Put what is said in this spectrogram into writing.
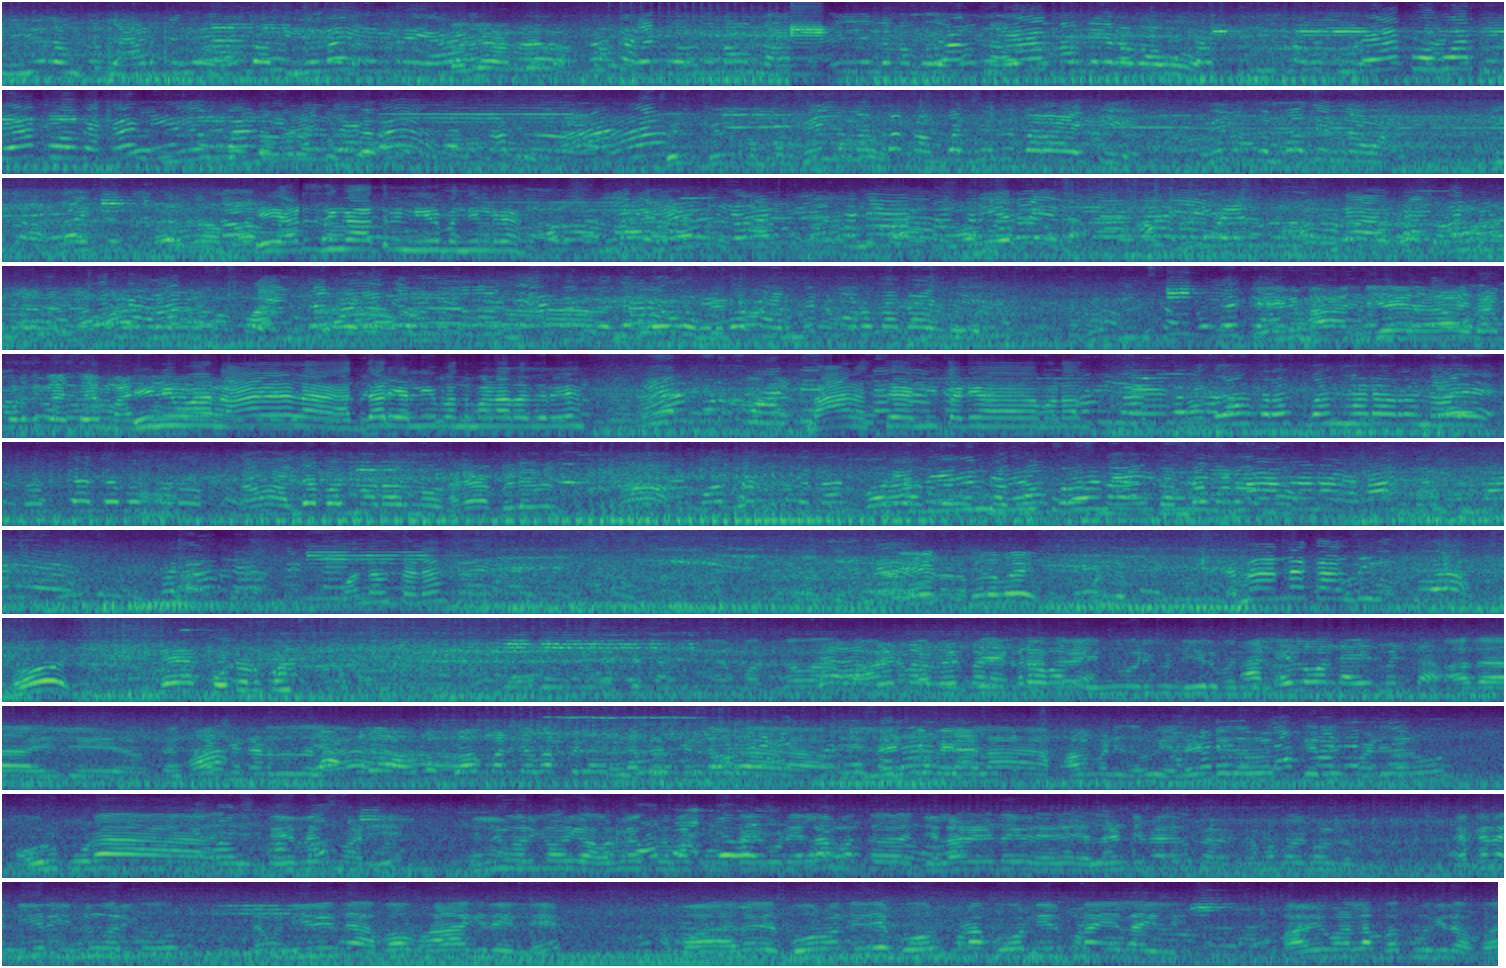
ನೀರಂತೂ ಎರಡು ಬಿಲ್ ಮಾತ್ರ ಕಂಪಲ್ಸರಿ ಬರ ಐತಿ. ಬಿಲ್ ತುಂಬೋದಿಲ್ಲ ನಾವ. ಈಗ ಏ ಎರಡು ತಿಂಗಳು ಆತ್ರಿ ನೀರು ಬಂದಿಲ್ರಿ. ನೀರೇ ಇಲ್ಲ ಅಡ್ಮಿಟ್ ಮಾಡೋದಾಗೈತಿ ಈಗ ಸ್ವಲ್ಪ ಹಾ ನೀರು ಇದಾಗ ಕುಡ್ದು ಮಾಡಿ ಈಗ ನೀವು ನಾಳೆ ಹೆದ್ದಾರಿ ಎಲ್ಲಿ ಬಂದ್ ಮಾಡಾರದ್ರಿ? ನಾ ರಸ್ತೆ ಎಲ್ಲಿ ತಡಿ ಮೇಡಮ್ ಬಂದ್ ಮಾಡವ್ರ ನಾಳೆ ನಾವು ಅಲ್ಲೇ ಬಂದ್ ಮಾಡವ್ರ ನೋಡಿ ನಾಳೆ. ಒಂದೊಂದು ತಡೆ ಫೋಟೋ ಹಿಡ್ಕೊಂಡು ಇನ್ನೂವರೆಗೂ ನೀರು ಬಂದಿಲ್ಲ. ಅದ ಇಲ್ಲಿ ಕನ್ಸ್ಟ್ರಕ್ಷನ್ ನಡೆದದ ಯಾಕಂದ್ರೆ ಬ್ಲಾಕ್ ಮಾಡ್ತೇವೆ ಕನ್ಸ್ಟ್ರಕ್ಷನ್ ಅವರ ಎಲ್ ಎನ್ ಟಿ ಎಲ್ಲ ಹಾಳು ಮಾಡಿದರು. ಎಲ್ ಎನ್ ಟಿ ಕೇರ್ಲೆಸ್ ಮಾಡಿದರು. ಅವರು ಕೂಡ ಕೇರ್ಲೆಸ್ ಮಾಡಿ. ಇಲ್ಲಿವರೆಗೂ ಅವ್ರಿಗೆ ಅವ್ರ ಮೇಲೆ ಕ್ರಮ ಕೈಗೊಂಡಿಲ್ಲ ಮತ್ತು ಜಿಲ್ಲಾಡಳಿತ ಎಲ್ ಎನ್ ಟಿ ಮ್ಯಾಗ ಕ್ರಮ ಕೈಗೊಳ್ಬೇಕು. ಯಾಕಂದ್ರೆ ನೀರು ಇನ್ನೂವರೆಗೂ ನಮಗೆ ನೀರಿಂದ ಅಭಾವ ಭಾಳ ಆಗಿದೆ ಇಲ್ಲಿ. ಅದೇ ಬೋರ್ ಒಂದಿದೆ ಬೋರ್ ಕೂಡ ಬೋರ್ ನೀರು ಕೂಡ ಇಲ್ಲ ಇಲ್ಲಿ. ಬಾವಿಗಳೆಲ್ಲ ಬತ್ತು ಹೋಗಿದಾವ.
